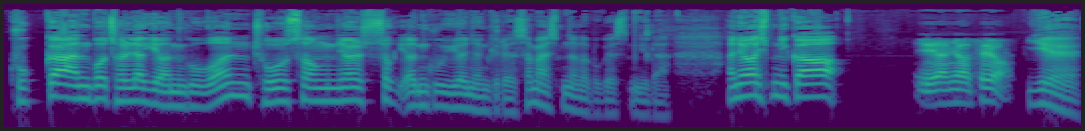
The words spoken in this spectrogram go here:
국가안보전략연구원 조성열 수석 연구위원 연결해서 말씀 나눠보겠습니다. 안녕하십니까? 예, 안녕하세요. 예.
